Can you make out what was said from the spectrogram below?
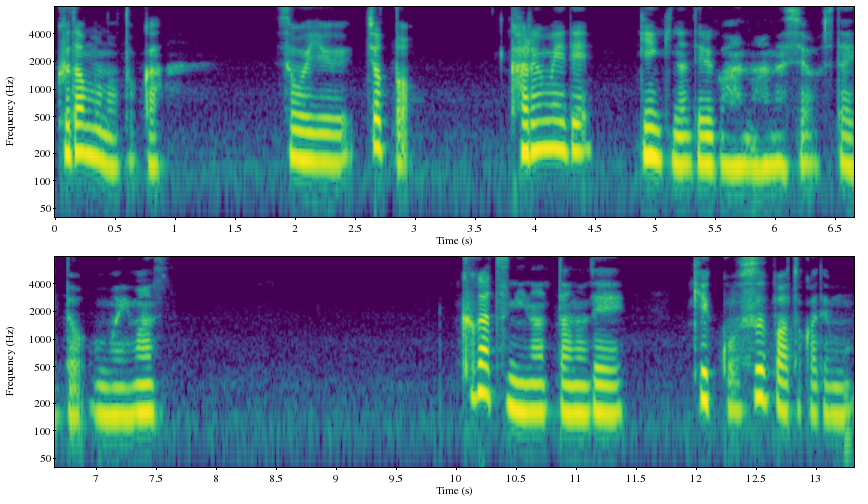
果物とかそういうちょっと軽めで元気の出るご飯の話をしたいと思います。9月になったので、結構スーパーとかでも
